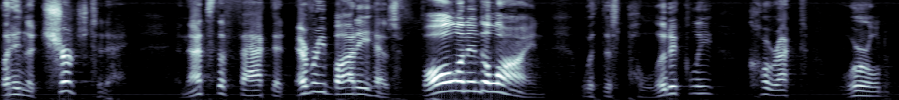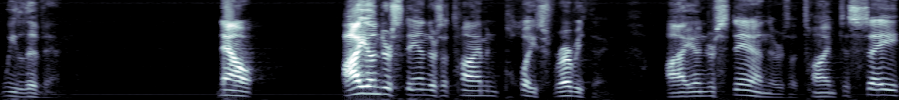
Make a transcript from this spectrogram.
but in the church today. And that's the fact that everybody has fallen into line with this politically correct world we live in. Now, I understand there's a time and place for everything. I understand there's a time to say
